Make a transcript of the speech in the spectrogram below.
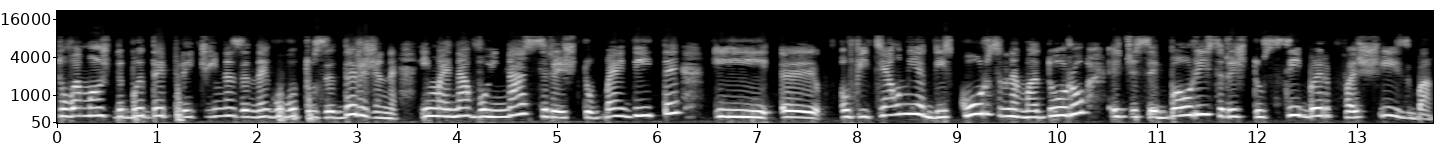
това може да бъде причина за неговото задържане. Има една война срещу медиите и е, официалният дискурс на Мадуро е, че се бори срещу сиберфашизма.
